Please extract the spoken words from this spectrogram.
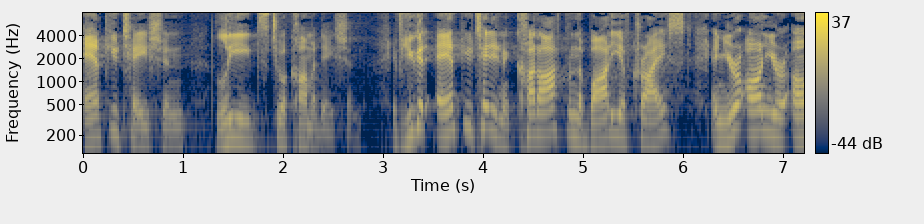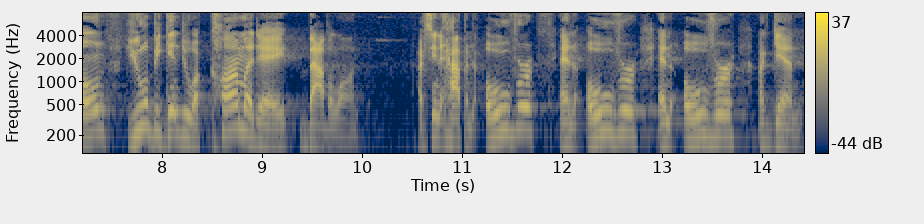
amputation leads to accommodation. If you get amputated and cut off from the body of Christ and you're on your own, you will begin to accommodate Babylon. I've seen it happen over and over and over again.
